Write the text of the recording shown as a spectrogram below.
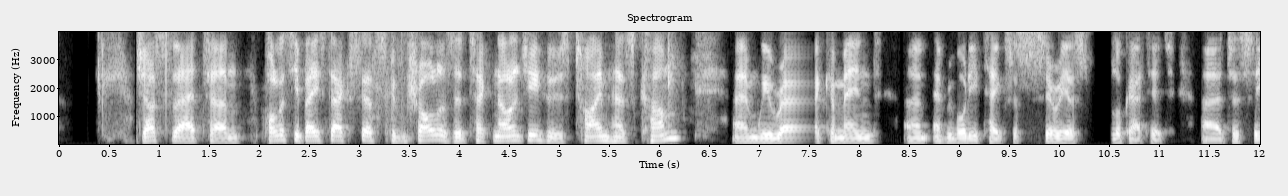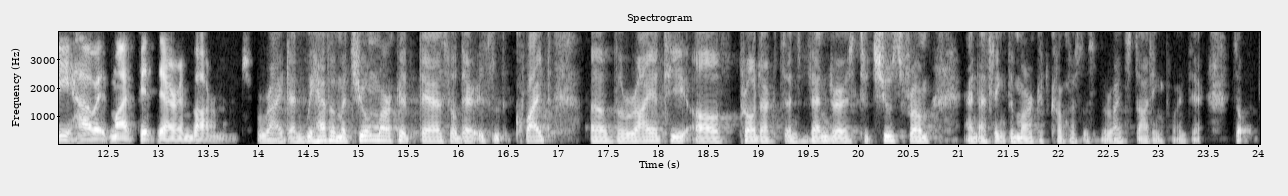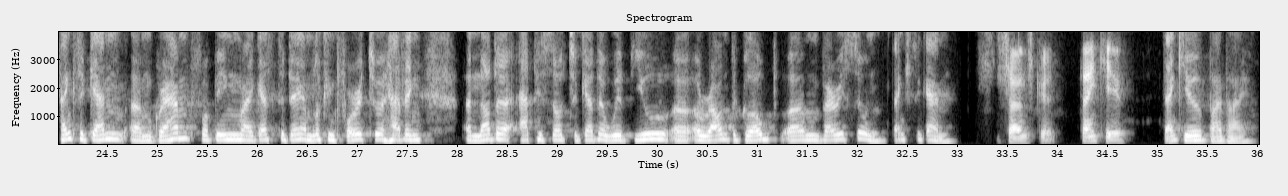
Just that um, policy based access control is a technology whose time has come, and we recommend um, everybody takes a serious look at it uh, to see how it might fit their environment. Right. And we have a mature market there. So there is quite a variety of products and vendors to choose from. And I think the Market Compass is the right starting point there. So thanks again, um, Graham, for being my guest today. I'm looking forward to having another episode together with you uh, around the globe um, very soon. Thanks again. Sounds good. Thank you. Thank you. Bye bye.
